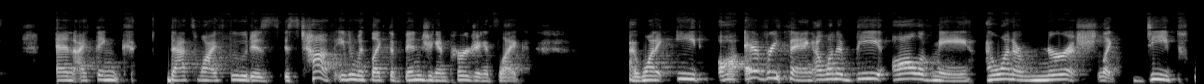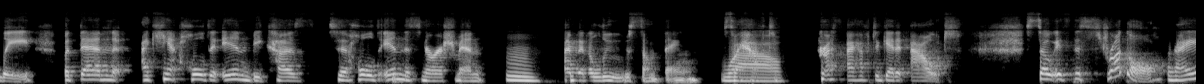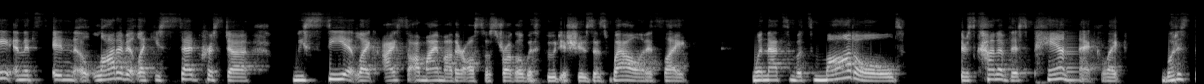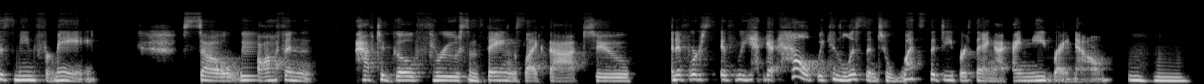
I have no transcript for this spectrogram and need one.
And I think that's why food is is tough. Even with like the binging and purging, it's like I want to eat all, everything. I want to be all of me. I want to nourish like deeply, but then I can't hold it in because to hold in this nourishment, mm. I'm going to lose something. Wow. So I have to press, I have to get it out. So it's this struggle, right? And it's in a lot of it, like you said, Krista, we see it like I saw my mother also struggle with food issues as well. And it's like when that's what's modeled, there's kind of this panic like, what does this mean for me? So we often have to go through some things like that to and if we're if we get help we can listen to what's the deeper thing i, I need right now mm-hmm.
